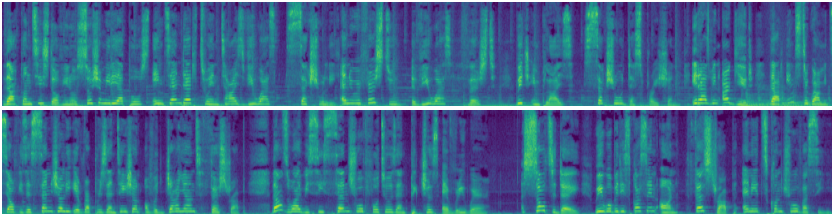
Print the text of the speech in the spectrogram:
that consists of, you know, social media posts intended to entice viewers sexually, and it refers to a viewer's thirst, which implies sexual desperation. It has been argued that Instagram itself is essentially a representation of a giant thirst trap. That's why we see sensual photos and pictures everywhere. So today we will be discussing on thirst trap and its controversy.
